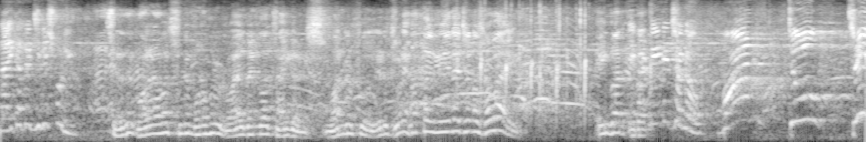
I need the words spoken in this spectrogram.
নায়িকাদের জিজ্ঞেস করি। ছেলেদের গলার আওয়াজ শুনে মনে হলো রয়্যাল বেঙ্গল টাইগার্স ওয়ান্ডারফুল এটা জোরে হাততালি নিয়ে জন্য সবাই। এইবার এবার এবার মেয়েদের জন্য। ওয়ান টু থ্রি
